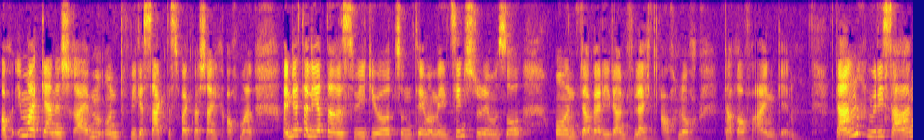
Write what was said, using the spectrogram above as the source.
auch immer gerne schreiben und wie gesagt, das folgt wahrscheinlich auch mal ein detaillierteres Video zum Thema Medizinstudium und so und da werde ich dann vielleicht auch noch darauf eingehen. Dann würde ich sagen,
